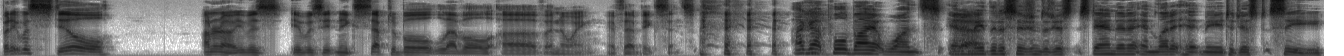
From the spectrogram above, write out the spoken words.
But it was still I don't know, it was it was an acceptable level of annoying, if that makes sense. I got pulled by it once, and I made the decision to just stand in it and let it hit me to just see.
